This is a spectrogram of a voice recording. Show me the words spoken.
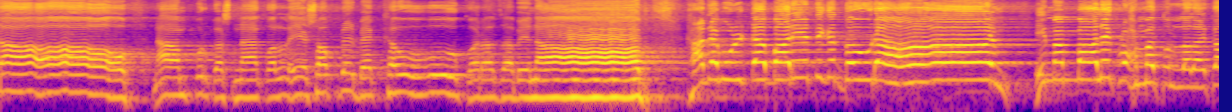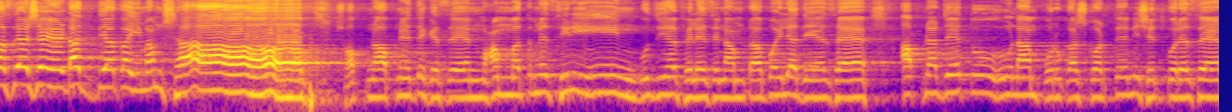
যাও। নাম প্রকাশ না করলে স্বপ্নের ব্যাখ্যাও করা যাবে না। খাদেম উল্টা বাড়ির দিকে দৌড়ায়। ইমাম মালিক রহমতুল্লাহর কাছে এসে ডাক দিয়া কয়, ইমাম সাহেব স্বপ্ন আপনি দেখেছেন, মোহাম্মদ সিরিন বুঝিয়ে ফেলেছে, নামটা বইলা দিয়েছে। আপনার যেহেতু নাম প্রকাশ করতে নিষেধ করেছেন,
